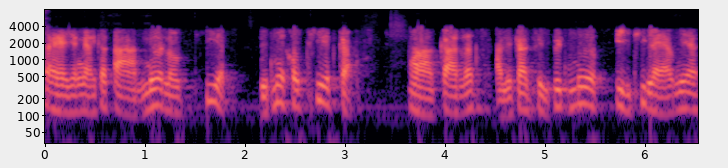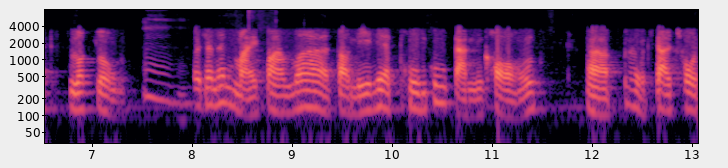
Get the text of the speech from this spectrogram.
แต่ยังไงก็ตามเมื่อเราเทียบหรือเมื่อเขาเทียบกับอ่าการรักษาหรือการเสียชีวิตเมื่อปีที่แล้วเนี่ยลดลงอืม เพราะฉะนั้นหมายความว่าตอนนี้เนี่ยภูมิคุ้มกันของอ่าประชาชน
